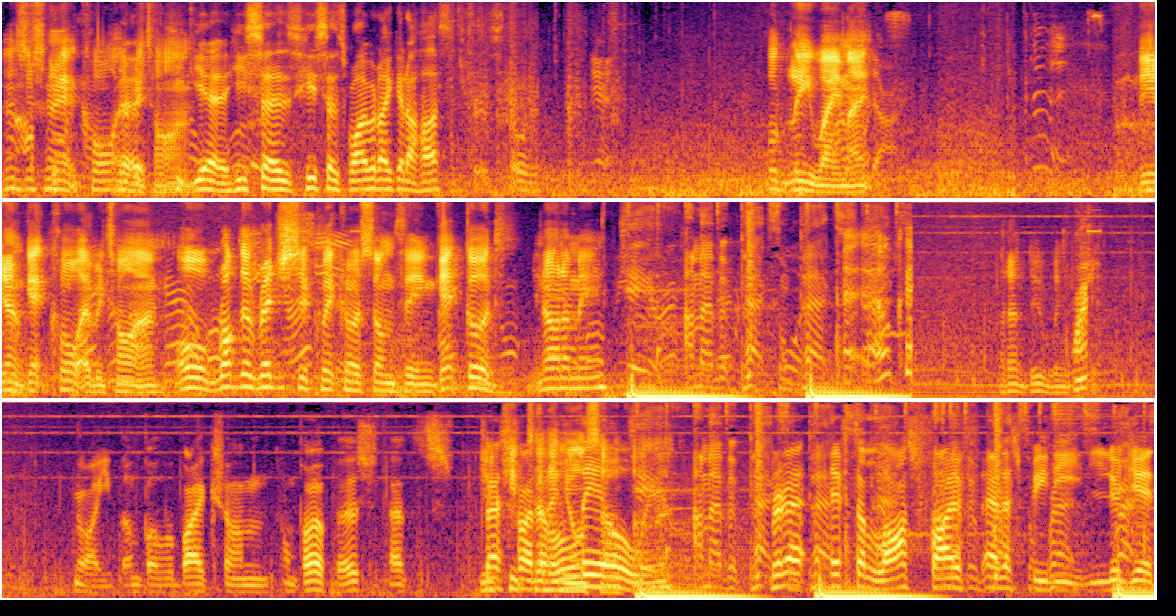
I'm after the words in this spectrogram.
He's just gonna get caught No, every he- time. yeah, he says he says why would I get a hostage for a story? Called leeway, mate. But you don't get caught every time. Or rob the register quicker or something. Get good. You know what I mean? Uh, okay. I don't do weird shit. Well, you bump over bikes on on purpose. That's You that's keep for the telling little yourself weird. that. Bruh, if the last five LSPD legit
